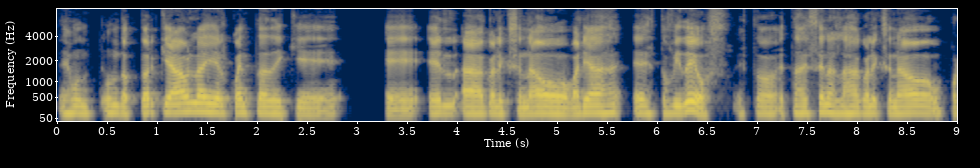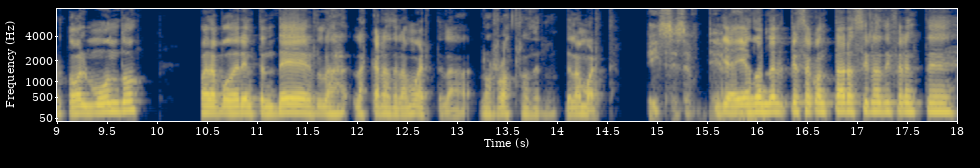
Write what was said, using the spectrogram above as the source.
Es un, un doctor que habla y él cuenta de que eh, él ha coleccionado varias estos videos. Estos, estas escenas las ha coleccionado por todo el mundo para poder entender las, las caras de la muerte, la- los rostros del- de la muerte. Y ahí es donde él empieza a contar así las diferentes,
